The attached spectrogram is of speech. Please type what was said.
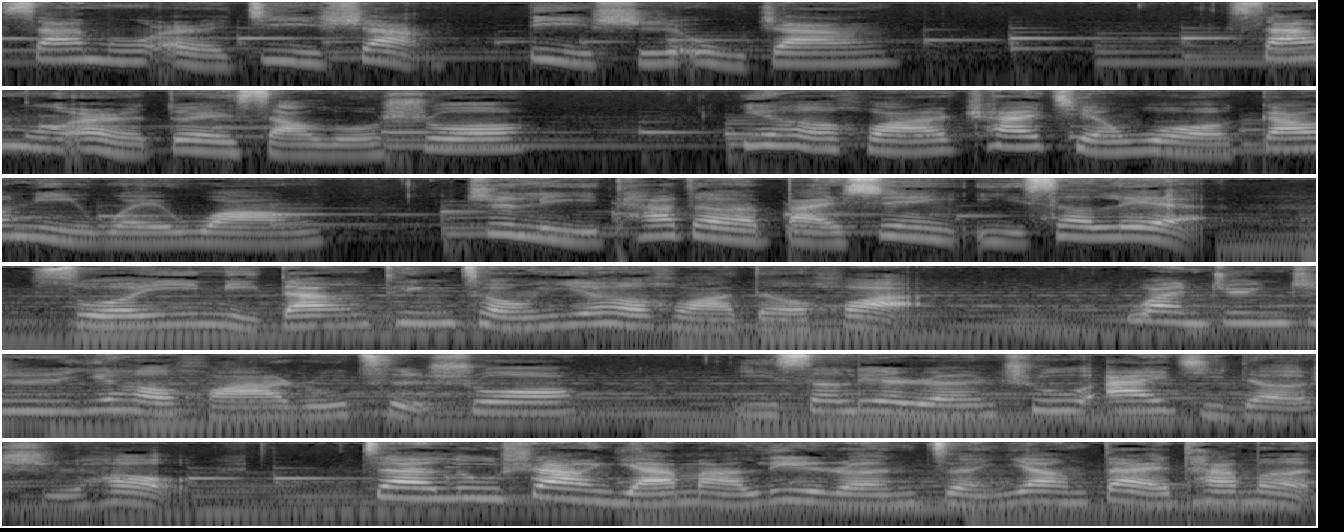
撒母耳记上》第十五章。撒母耳对扫罗说：“耶和华差遣我高你为王。”治理他的百姓以色列，所以你当听从耶和华的话。万军之耶和华如此说：以色列人出埃及的时候，在路上亚玛力人怎样待他们，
